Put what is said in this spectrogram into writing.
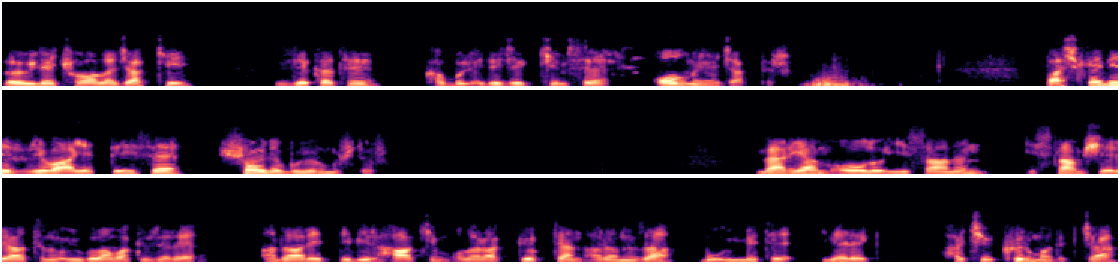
öyle çoğalacak ki zekatı kabul edecek kimse olmayacaktır. Başka bir rivayette ise şöyle buyurmuştur. Meryem oğlu İsa'nın İslam şeriatını uygulamak üzere adaletli bir hakim olarak gökten aranıza bu ümmete inerek haçı kırmadıkça,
